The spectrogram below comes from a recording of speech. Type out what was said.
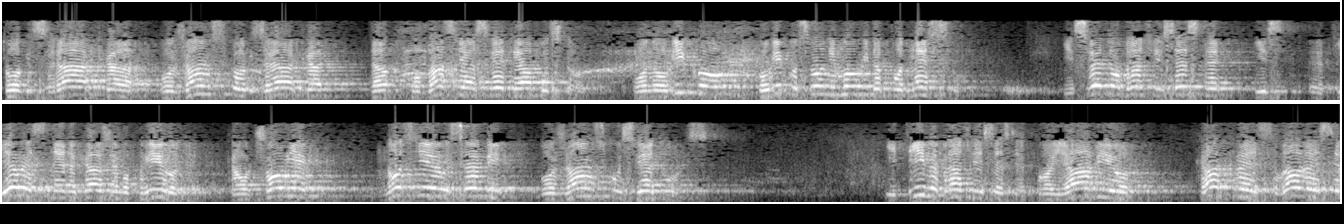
tog zraka, božanskog zraka, da obasja svete apostole. Onoliko koliko su oni mogli da podnesu. I sve to, braći i sestre, iz e, tjelesne, da kažemo, prirode, kao čovjek, nosio u sebi božansku svjetlost. I time, braći i sestre, projavio kakve slave se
